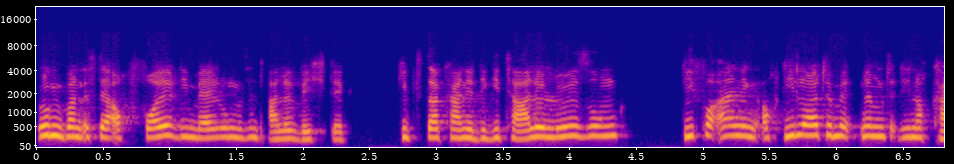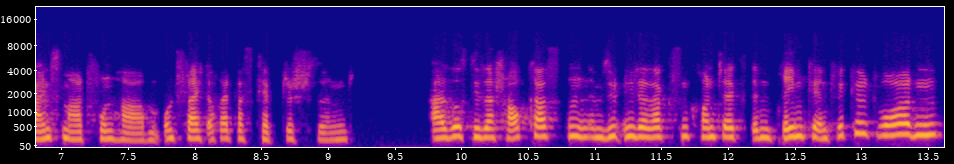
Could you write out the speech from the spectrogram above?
Irgendwann ist der auch voll, die Meldungen sind alle wichtig. Gibt es da keine digitale Lösung, die vor allen Dingen auch die Leute mitnimmt, die noch kein Smartphone haben und vielleicht auch etwas skeptisch sind? Also ist dieser Schaukasten im Südniedersachsen-Kontext in Bremke entwickelt worden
